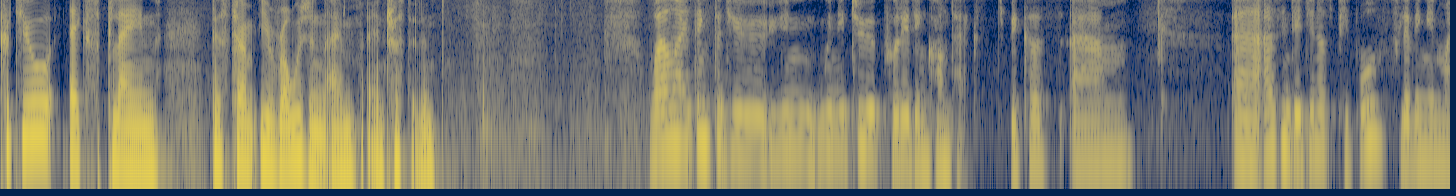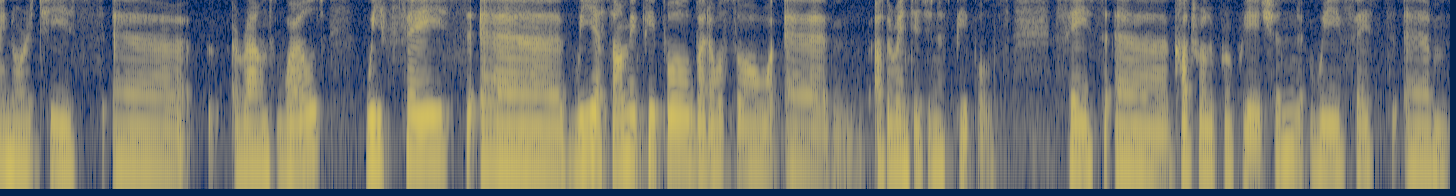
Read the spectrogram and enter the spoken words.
Could you explain this term erosion I'm interested in? Well, I think that you, you we need to put it in context because um, uh, as indigenous peoples living in minorities uh, around the world, we face, uh, we as Sami people, but also um, other indigenous peoples, face uh, cultural appropriation. We face um,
